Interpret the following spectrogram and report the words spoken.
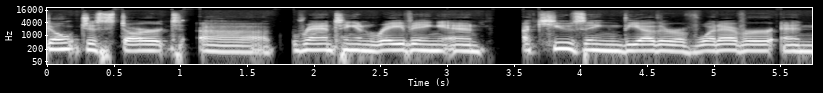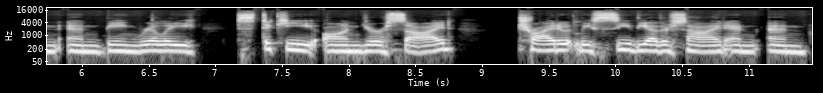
Don't just start uh, ranting and raving and accusing the other of whatever and and being really sticky on your side. Try to at least see the other side and and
